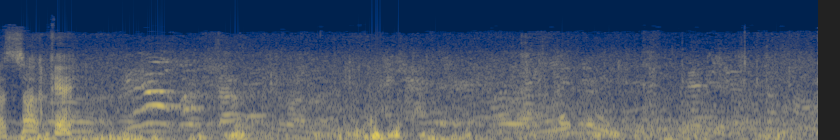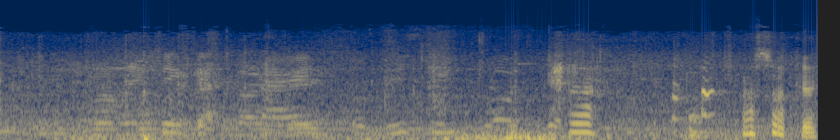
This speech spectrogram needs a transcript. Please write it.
That's okay. She got tired of eating food. That's okay.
